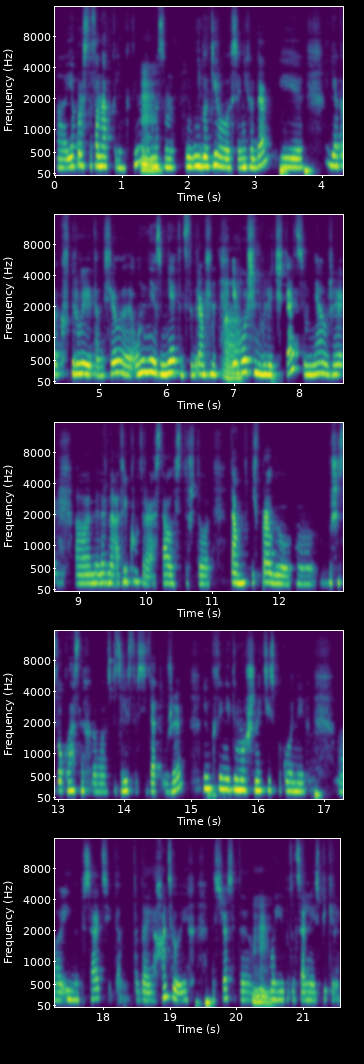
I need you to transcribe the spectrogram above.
А, я просто фанатка LinkedIn, uh-huh. у нас он не блокировался никогда, и я как впервые там села, он мне заменяет Инстаграм. Я его очень люблю читать, у меня уже а, наверное, от рекрутера осталось то, что там и вправду а, большинство классных а, специалистов сидят уже в LinkedIn, и ты можешь найти спокойно их и написать, и там тогда я хантила их, а сейчас это mm-hmm. мои потенциальные спикеры.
